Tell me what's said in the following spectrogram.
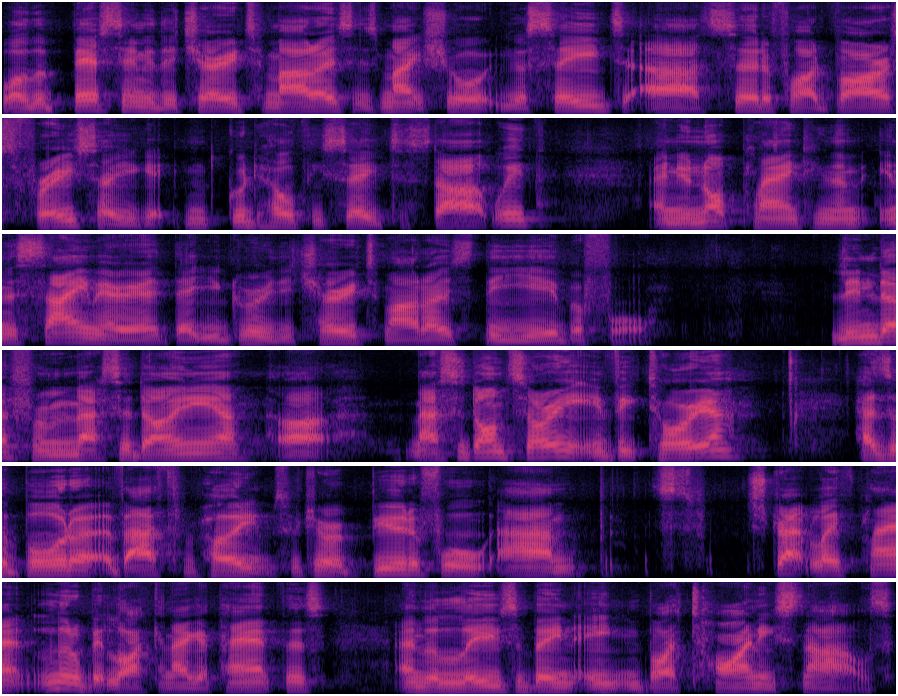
Well, the best thing with the cherry tomatoes is make sure your seeds are certified virus free so you get good healthy seed to start with and you're not planting them in the same area that you grew the cherry tomatoes the year before. Linda from Macedonia, uh, Macedon, sorry, in Victoria, has a border of arthropodiums, which are a beautiful um, strap leaf plant, a little bit like an agapanthus, and the leaves have been eaten by tiny snails.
